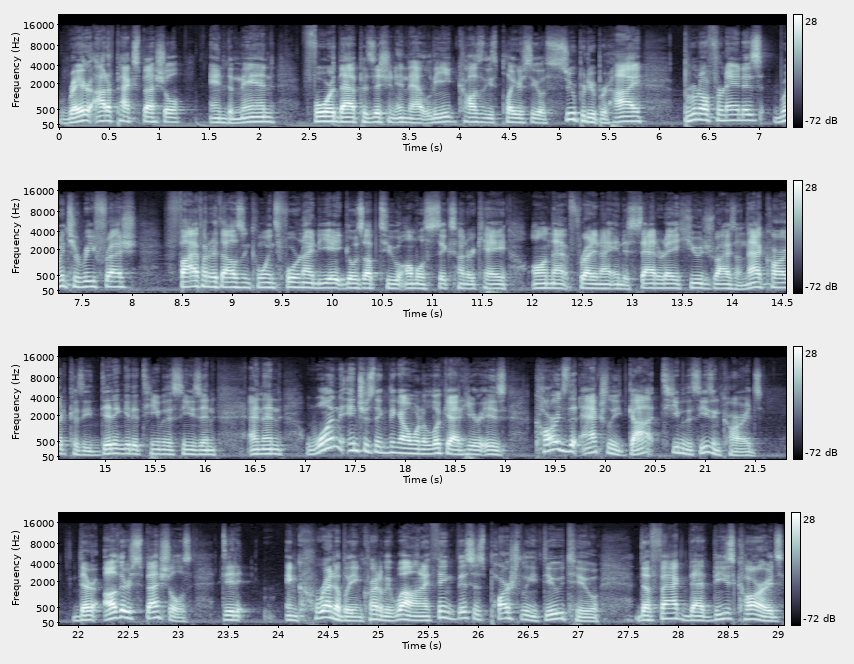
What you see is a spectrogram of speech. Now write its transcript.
rare out of pack special and demand for that position in that league causes these players to go super duper high. Bruno Fernandes, winter refresh, 500,000 coins, 498 goes up to almost 600K on that Friday night into Saturday. Huge rise on that card because he didn't get a team of the season. And then one interesting thing I want to look at here is cards that actually got team of the season cards. Their other specials did incredibly, incredibly well. And I think this is partially due to the fact that these cards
